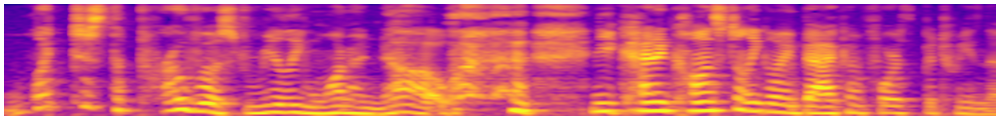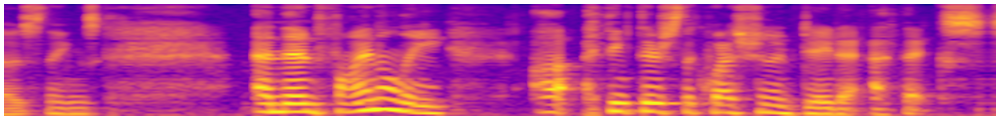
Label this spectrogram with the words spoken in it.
what does the provost really want to know and you kind of constantly going back and forth between those things and then finally uh, i think there's the question of data ethics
